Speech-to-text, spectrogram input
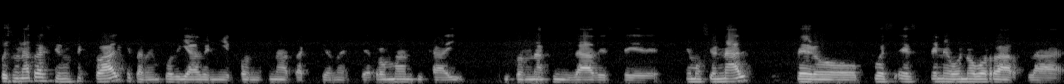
pues una atracción sexual que también podía venir con una atracción este, romántica y, con una afinidad este, emocional, pero pues es de nuevo no borrar la,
